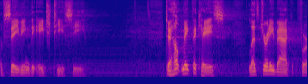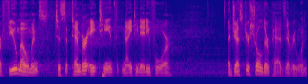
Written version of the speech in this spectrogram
of saving the HTC. To help make the case, let's journey back for a few moments to September 18th, 1984. Adjust your shoulder pads, everyone.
